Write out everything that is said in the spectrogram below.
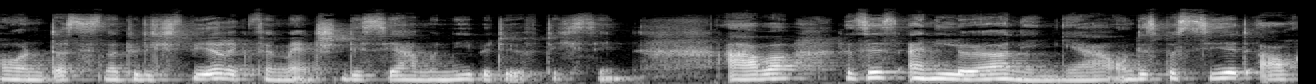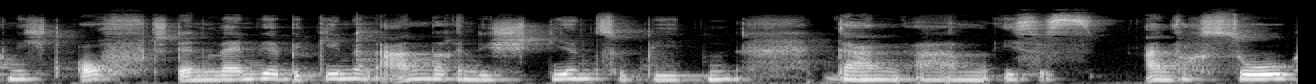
Und das ist natürlich schwierig für Menschen, die sehr harmoniebedürftig sind. Aber das ist ein Learning, ja. Und es passiert auch nicht oft, denn wenn wir beginnen, anderen die Stirn zu bieten, dann ähm, ist es einfach so,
